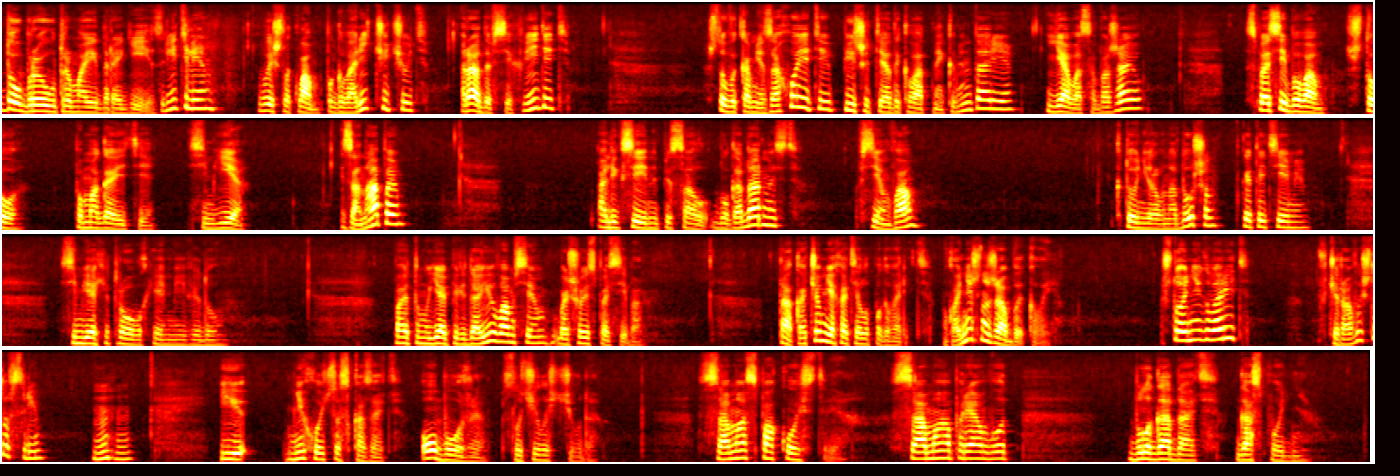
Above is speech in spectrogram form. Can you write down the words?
Доброе утро, мои дорогие зрители. Вышла к вам поговорить чуть-чуть. Рада всех видеть. Что вы ко мне заходите, пишите адекватные комментарии. Я вас обожаю. Спасибо вам, что помогаете семье из Анапы. Алексей написал благодарность всем вам, кто неравнодушен к этой теме. Семья Хитровых, я имею в виду. Поэтому я передаю вам всем большое спасибо. Так, о чем я хотела поговорить? Ну, конечно же, о Быковой. Что о ней говорить? Вчера вышла в стрим. Угу. И мне хочется сказать, о боже, случилось чудо. Сама спокойствие, сама прям вот благодать Господня.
